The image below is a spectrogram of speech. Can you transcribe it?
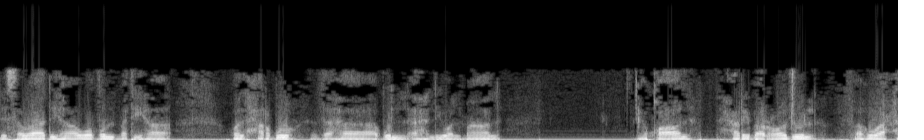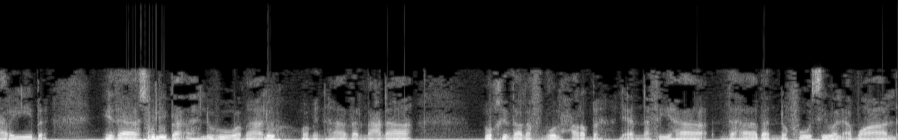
لسوادها وظلمتها. والحرب ذهاب الأهل والمال. يقال حرب الرجل فهو حريب إذا سلب أهله وماله. ومن هذا المعنى أخذ لفظ الحرب لأن فيها ذهاب النفوس والأموال.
